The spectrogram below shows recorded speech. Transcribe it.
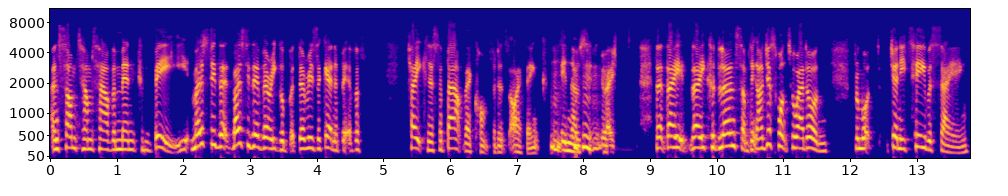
and sometimes how the men can be, mostly that mostly they're very good, but there is again a bit of a fakeness about their confidence. I think mm. in those situations that they they could learn something. I just want to add on from what Jenny T was saying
